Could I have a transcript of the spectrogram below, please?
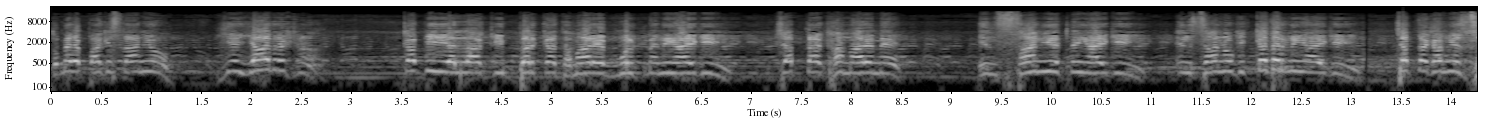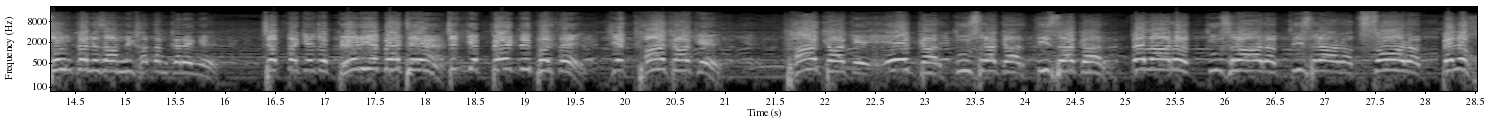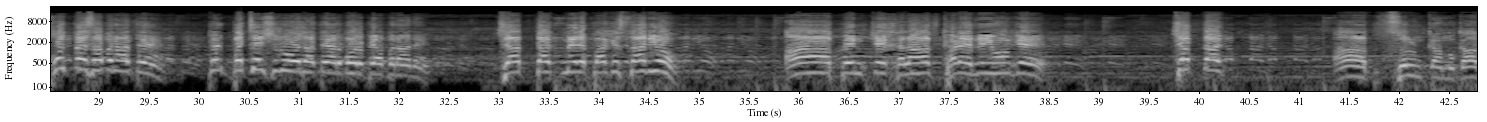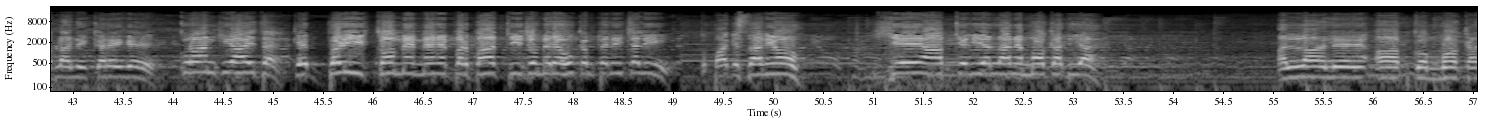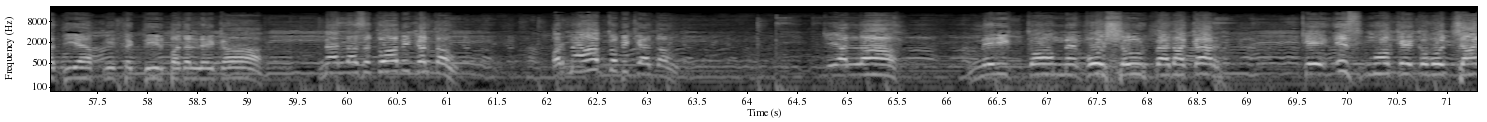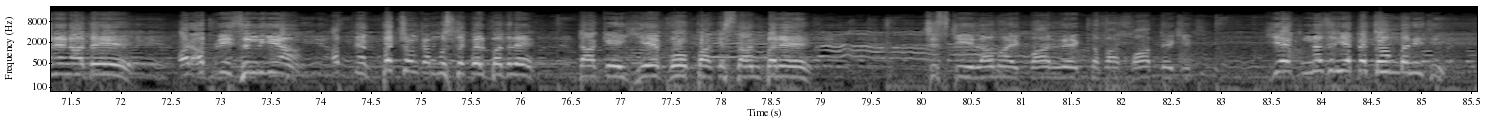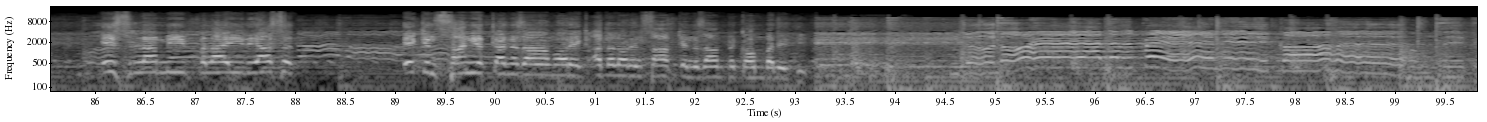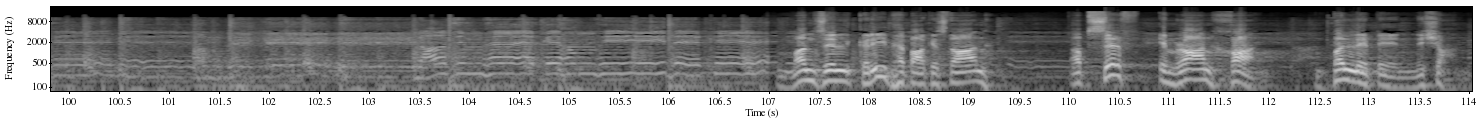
تو میرے پاکستانیوں، یہ یاد رکھنا، کبھی اللہ کی برکت ہمارے ملک میں نہیں آئے گی، جب تک ہمارے میں انسانیت نہیں آئے گی، انسانوں کی قدر نہیں آئے گی، جب تک ہم یہ ظلم کا نظام نہیں ختم کریں گے، جب تک یہ جو بھیڑیے بیٹھے ہیں، جن کے پیٹ نہیں بھرتے، یہ کھا کھا کے کھا کھا کے ایک گھر، دوسرا گھر، تیسرا گھر، پہلا عرب، دوسرا عرب، تیسرا عرب، سو عرب۔ پہلے خود پیسہ بناتے ہیں، پھر بچے شروع ہو جاتے ہیں اربوں روپیہ بنانے۔ جب تک میرے پاکستانیوں، آپ ان کے خلاف کھڑے نہیں ہوں گے۔ جب تک آپ ظلم کا مقابلہ نہیں کریں گے۔ قرآن کی آیت ہے کہ بڑی قومیں میں نے برباد کی جو میرے حکم پہ نہیں چلی تو پاکستانیوں یہ آپ کے لیے اللہ نے موقع دیا ہے۔ اللہ نے آپ کو موقع دیا اپنی تقدیر بدلنے کا۔ میں اللہ سے دعا بھی کرتا ہوں اور میں آپ کو بھی کہتا ہوں کہ اللہ، میری قوم میں وہ شعور پیدا کر کہ اس موقع کو وہ جانے نہ دے اور اپنی زندگیاں اپنے بچوں کا مستقبل بدلے تاکہ یہ وہ پاکستان بنے۔ جس کی علامہ اقبال نے ایک دفعہ خواب دیکھی تھی۔ یہ ایک نظریے پہ قوم بنی تھی۔ اسلامی فلاحی ریاست ایک انسانیت کا نظام اور ایک عدل اور انصاف کے نظام پہ قوم بنی تھی۔ جو لوہے عدل پہ لکھا ہے ہم دیکھیں گے۔ لازم ہے کہ ہم بھی دیکھیں۔ منزل قریب ہے پاکستان۔ اب صرف عمران خان بلے پہ نشان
